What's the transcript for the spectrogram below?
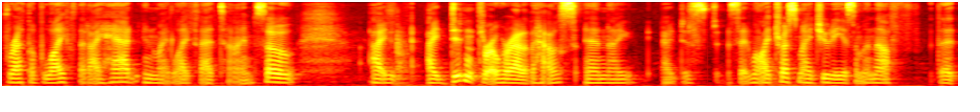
breath of life that I had in my life that time. So I, I didn't throw her out of the house, and I, I just said, well, I trust my Judaism enough that,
